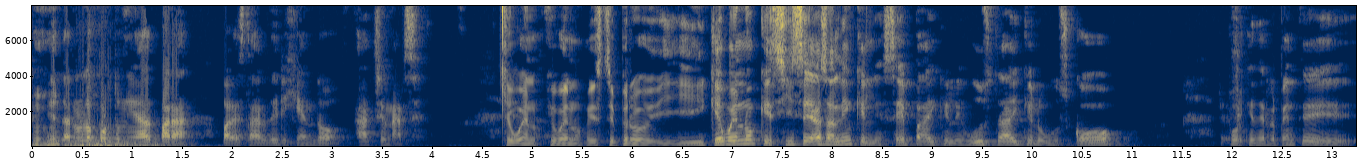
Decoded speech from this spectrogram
en darnos la oportunidad para, para estar dirigiendo a Accionarse. Qué bueno, qué bueno. Este, pero, y, y, qué bueno que sí seas alguien que le sepa y que le gusta y que lo buscó porque de repente.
